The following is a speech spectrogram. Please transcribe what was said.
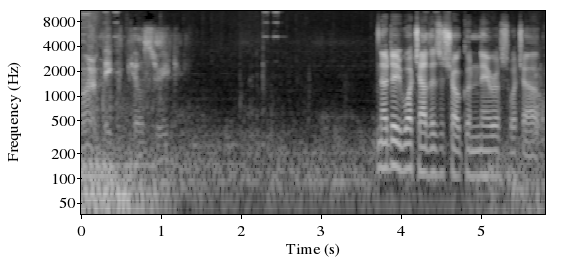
I'm on a big kill streak. No, dude, watch out. There's a shotgun near us. Watch out.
